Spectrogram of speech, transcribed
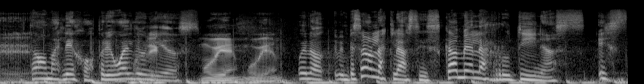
Eh, Estamos más lejos, pero igual de unidos. Muy bien, muy bien. Bueno, empezaron las clases, cambian las rutinas. Es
